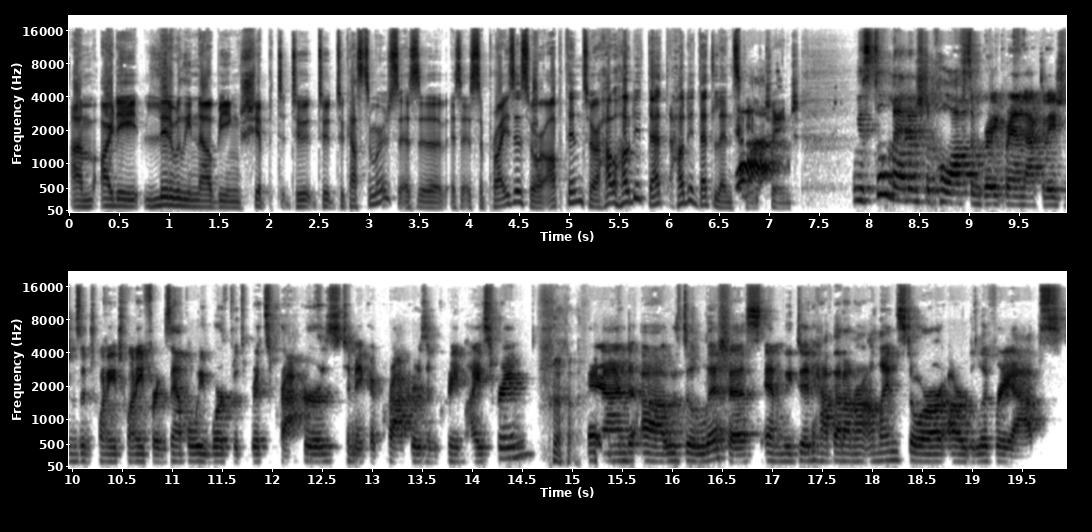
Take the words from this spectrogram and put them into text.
um, are they literally now being shipped to to, to customers as a as, a surprises or opt-ins or how how did that how did that landscape yeah. change? We still managed to pull off some great brand activations in 2020. For example, we worked with Ritz Crackers to make a crackers and cream ice cream, and uh, it was delicious. And we did have that on our online store, our delivery apps.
